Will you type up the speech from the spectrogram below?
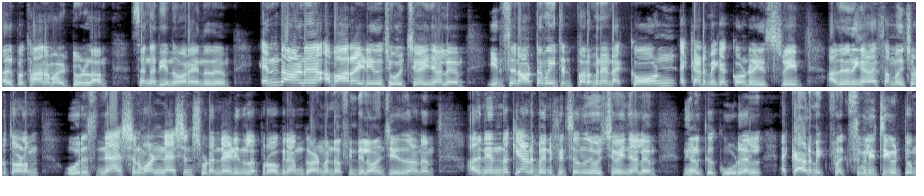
അത് പ്രധാനമായിട്ടുള്ള സംഗതി എന്ന് പറയുന്നത്. എന്താണ് അബാർ ഐ ഡി എന്ന് ചോദിച്ചു കഴിഞ്ഞാൽ it's an automated permanent account academic account registry അതിന് നിങ്ങളെ സംബന്ധിച്ചിടത്തോളം ഒരു nation one nation student I D എന്നുള്ള programme government of India launch ചെയ്തതാണ്. അതിന് എന്തൊക്കെയാണ് ബെനിഫിറ്റ്സ് എന്ന് ചോദിച്ചു കഴിഞ്ഞാൽ നിങ്ങൾക്ക് കൂടുതൽ അക്കാഡമിക് ഫ്ലെക്സിബിലിറ്റി കിട്ടും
